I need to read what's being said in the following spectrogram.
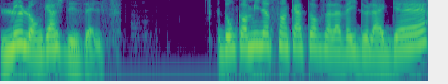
Le langage des elfes. Donc en 1914, à la veille de la guerre,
